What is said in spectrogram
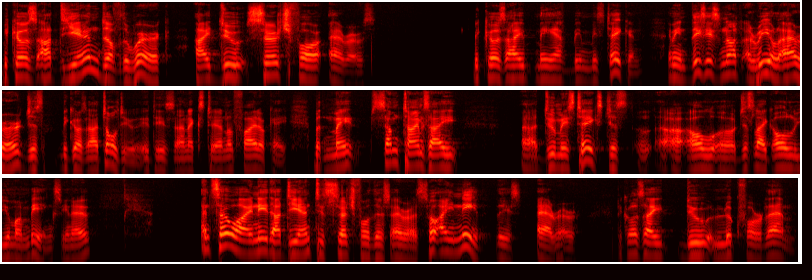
because at the end of the work, I do search for errors because I may have been mistaken. I mean, this is not a real error just because I told you it is an external file, okay. But may, sometimes I uh, do mistakes just, uh, all, uh, just like all human beings, you know. And so I need at the end to search for this error. So I need this error because I do look for them.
